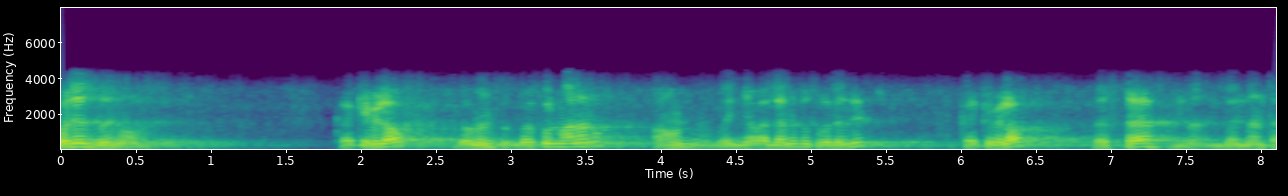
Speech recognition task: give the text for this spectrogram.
ወደዚህ ነው። ከቂብላው በምን በኩል ማለት ነው? አሁን በእኛ ባለንበት ወደዚህ ከቂብላው በስተ በእናንተ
